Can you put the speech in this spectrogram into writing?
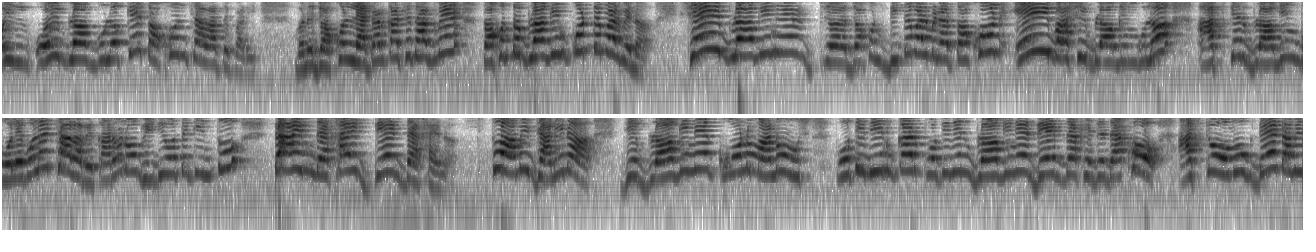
ওই ওই ব্লগগুলোকে তখন চালাতে পারে। মানে যখন ল্যাটার কাছে থাকবে, তখন তো ব্লগিং করতে পারবে না। সেই ব্লগিংয়ের যখন দিতে পারবে না, তখন এই বাসি ব্লগিংগুলো আজকের ব্লগিং বলে বলে চালাবে। কারণ ও ভিডিওতে কিন্তু টাইম দেখায় ডেট দেখায় না। তো আমি জানি না যে ব্লগিংয়ে কোন মানুষ প্রতিদিনকার প্রতিদিন ব্লগিংয়ে ডেট দেখে যে, দেখো, আজকে অমুক ডেট আমি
